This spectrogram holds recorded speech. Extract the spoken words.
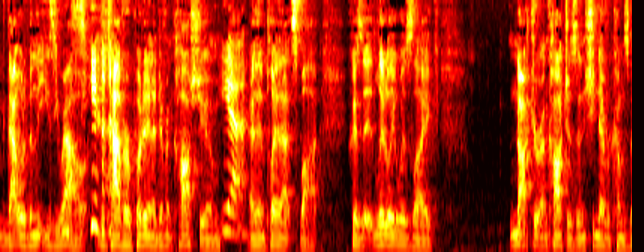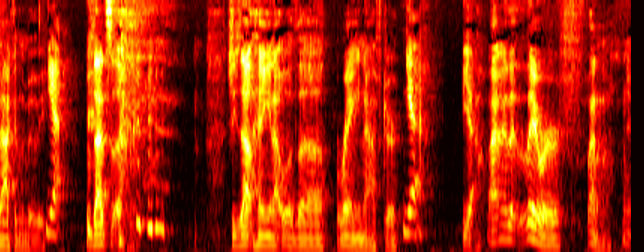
That would have been the easy route. Yeah. Just have her put in a different costume. Yeah. And then play that spot because it literally was like knocked her unconscious and she never comes back in the movie. Yeah. That's she's out hanging out with uh, Rain after. Yeah. Yeah, I mean, they were. I don't know.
